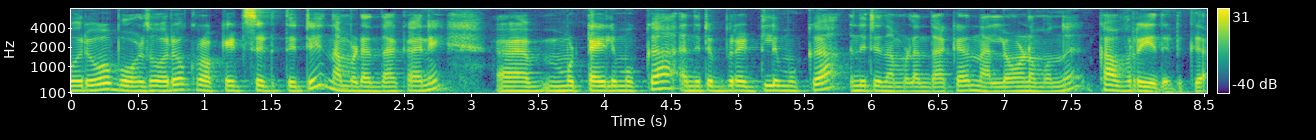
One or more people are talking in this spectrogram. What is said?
ഓരോ ബോൾസ് ഓരോ ക്രോക്കറ്റ്സ് എടുത്തിട്ട് നമ്മൾ എന്താക്കാൻ മുട്ടയിൽ മുക്കുക എന്നിട്ട് ബ്രെഡിൽ മുക്കുക എന്നിട്ട് നമ്മൾ എന്താക്കാൻ നല്ലോണം ഒന്ന് കവർ ചെയ്തെടുക്കുക.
